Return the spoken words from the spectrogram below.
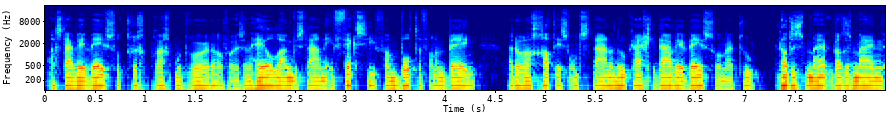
Als daar weer weefsel teruggebracht moet worden, of er is een heel lang bestaande infectie van botten van een been, waardoor een gat is ontstaan. En hoe krijg je daar weer weefsel naartoe? Dat is mijn, dat is mijn,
